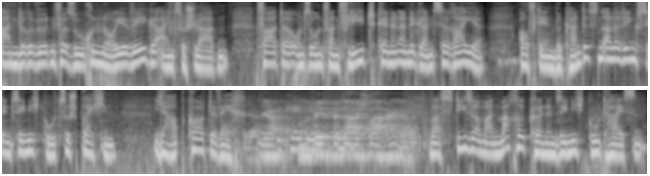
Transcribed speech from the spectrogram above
Andere würden versuchen, neue Wege einzuschlagen. Vater und Sohn van Vliet kennen eine ganze Reihe. Auf den bekanntesten allerdings sind sie nicht gut zu sprechen. Jaap Korteweg. Ja, Was dieser Mann mache, können sie nicht gutheißen.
